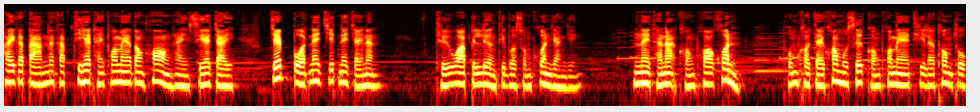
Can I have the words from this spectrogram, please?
ภัยก็ตามนะครับ ที่เฮ็ดให้พ่อแม่ต้องห้องให้เสียใจ เจ็บปวดในจิตในใจนั้น ถือว่าเป็นเรื่องที่บสมควรอย่างยิ่ง ในฐานะของพ่อคนผมเข้าใจความรู้สึกของพ่อแม่ทีละท่มทุก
